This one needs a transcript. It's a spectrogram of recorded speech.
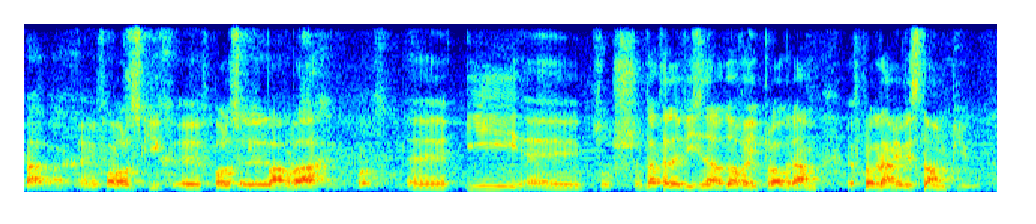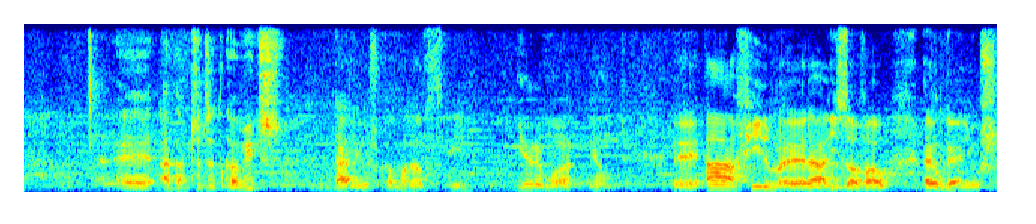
pubach. w polskich, w polskich pubach. I cóż, dla telewizji narodowej program, w programie wystąpił E, Adam Czeczetkowicz. Dariusz Komorowski. I Romuald Piątek. a film realizował Eugeniusz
